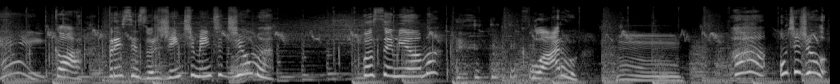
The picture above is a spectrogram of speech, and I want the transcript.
Hey. Claw, preciso urgentemente de uma. Você me ama? claro. Ah, um tijolo.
